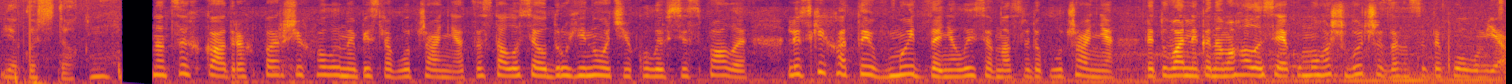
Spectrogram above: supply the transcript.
якось так. Ну. На цих кадрах перші хвилини після влучання. Це сталося о другій ночі, коли всі спали. Людські хати вмить зайнялися внаслідок влучання. Рятувальники намагалися якомога швидше загасити полум'я.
